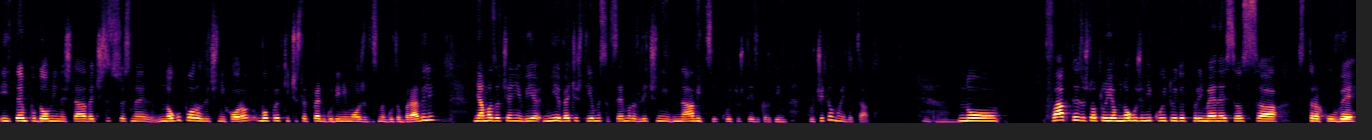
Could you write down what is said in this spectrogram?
и тем подобни неща. Вече ще сме много по-различни хора, въпреки че след 5 години може да сме го забравили няма значение. Вие, ние вече ще имаме съвсем различни навици, които ще изградим, включително и децата. Да. Но факт е, защото има много жени, които идват при мене с а, страхове.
